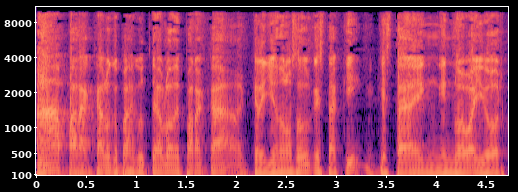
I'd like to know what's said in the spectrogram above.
Ah, para acá, lo que pasa es que usted habla de para acá, creyendo nosotros que está aquí, que está en, en Nueva York.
